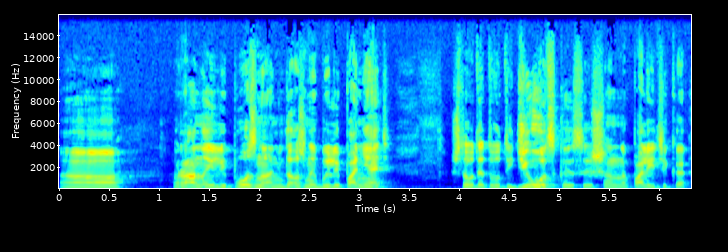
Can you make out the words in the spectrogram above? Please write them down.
рано или поздно они должны были понять, что вот эта вот идиотская совершенно политика,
